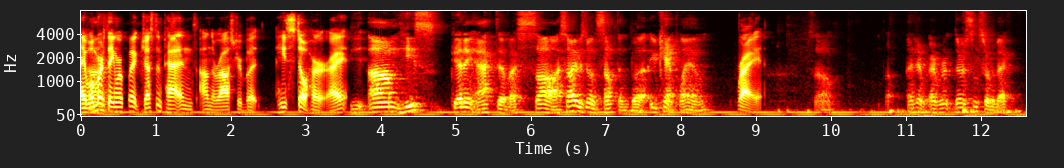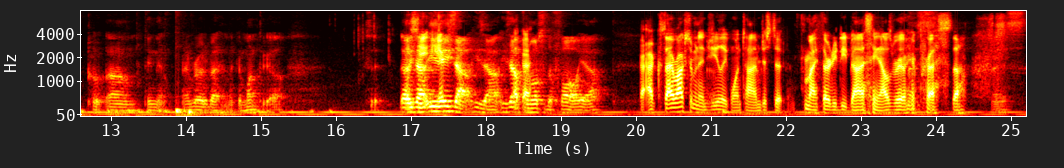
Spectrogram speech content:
Hey, one more Uh, thing, real quick. Justin Patton's on the roster, but he's still hurt, right? Um, he's getting active. I saw. I saw he was doing something, but you can't play him. Right. So, I, never, I re- there was some sort of act, um, thing that I wrote about him like a month ago. No, he's Oh, out. he- He, he's out. He's out. He's out Okay. for most of the fall. Yeah. Because I rocked him in a G League one time just to, for my 30 deep dynasty, and I was really impressed. So Nice.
